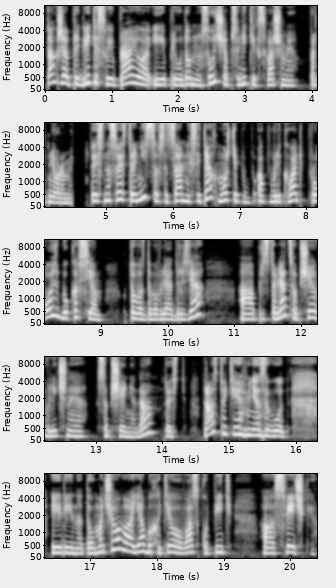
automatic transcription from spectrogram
Также определите свои правила и при удобном случае обсудите их с вашими партнерами. То есть на своей странице в социальных сетях можете опубликовать просьбу ко всем, кто вас добавляет друзья, а, представляться вообще в личные сообщения, да, то есть «Здравствуйте, меня зовут Ирина Толмачева, я бы хотела у вас купить а, свечки».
